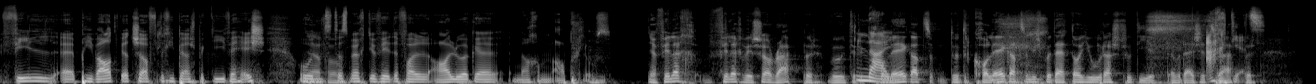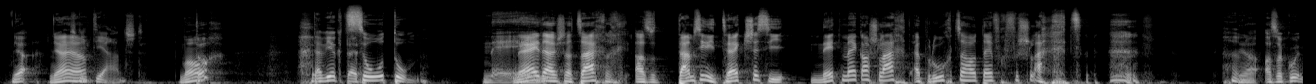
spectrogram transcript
viel äh, privatwirtschaftliche Perspektive hast. Und Ja, das möchte ich auf jeden Fall anschauen nach dem Abschluss. Ja, vielleicht, vielleicht wirst du auch Rapper, weil der Nein. Kollege, der Kollege zum Beispiel, der hat auch Jura studiert, aber der ist jetzt Echt Rapper. jetzt? Ja, Ja, Das ist ja. nicht die Ernst. Mal. doch. Der wirkt Der- so dumm. Nein. Nein, der ist tatsächlich. Also, dem seine Texte sind nicht mega schlecht, er braucht sie halt einfach für schlecht. Ja, also gut,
